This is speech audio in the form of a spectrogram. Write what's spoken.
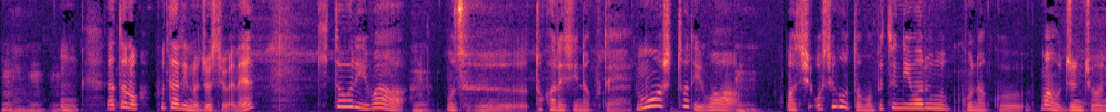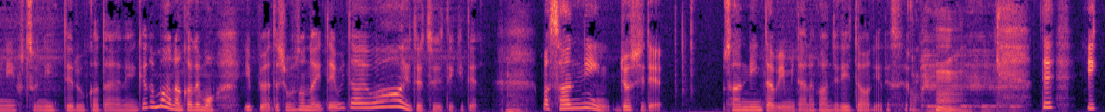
うん。あとの二人の女子はね、一人はうん、もうずーっと彼氏いなくて、もう一人は、うんまあ、しお仕事も別に悪くなく、まあ、順調に普通に行ってる方やねんけど、まあ、なんかでも、一票私もそんな行ってみたいわー、言ってついてきて。うんまあ、三人、女子で、三人旅みたいな感じで行ったわけですよ。へーへーへー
